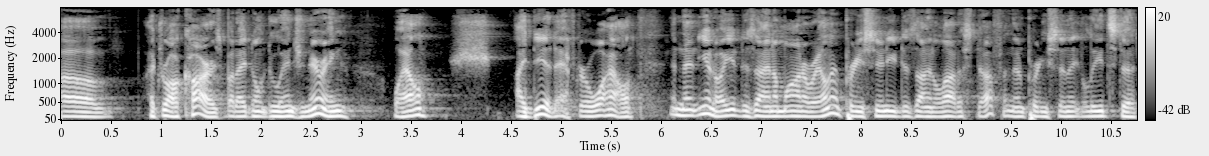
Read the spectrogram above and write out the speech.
uh, I draw cars, but I don't do engineering. Well, shh, I did after a while. And then, you know, you design a monorail, and pretty soon you design a lot of stuff, and then pretty soon it leads to.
